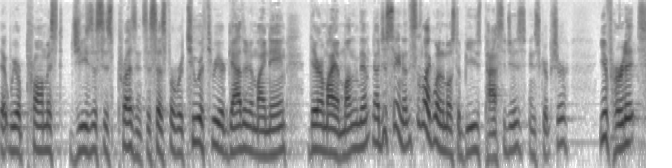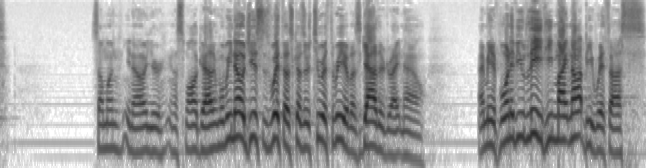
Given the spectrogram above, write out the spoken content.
that we are promised Jesus' presence. It says, For where two or three are gathered in my name, there am I among them. Now, just so you know, this is like one of the most abused passages in Scripture. You've heard it. Someone, you know, you're in a small gathering. Well, we know Jesus is with us because there's two or three of us gathered right now. I mean, if one of you leave, he might not be with us.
